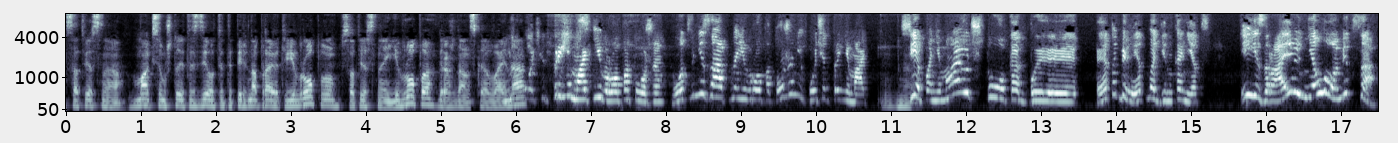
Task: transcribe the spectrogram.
Соответственно, максимум, что это сделает, это перенаправит в Европу. Соответственно, Европа, гражданская война. Не хочет принимать Европа тоже. Вот внезапно Европа тоже не хочет принимать. Да. Все понимают, что как бы это билет в один конец. И Израиль не ломится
